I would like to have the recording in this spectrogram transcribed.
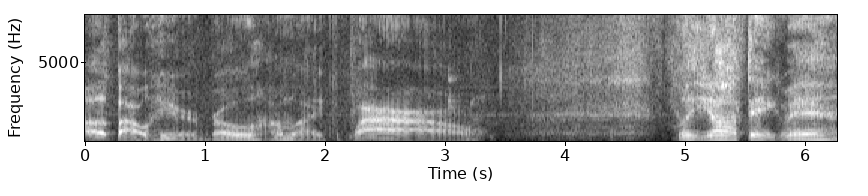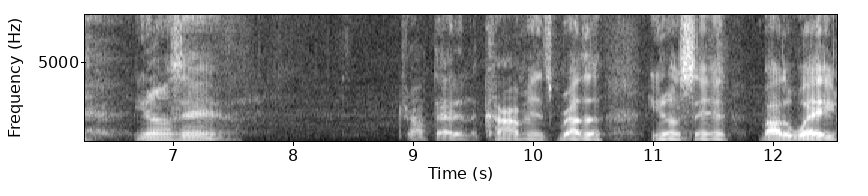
up out here, bro. I'm like, wow. What y'all think, man? You know what I'm saying? Drop that in the comments, brother. You know what I'm saying? By the way,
